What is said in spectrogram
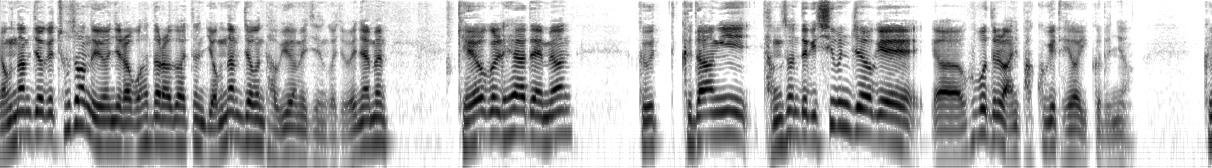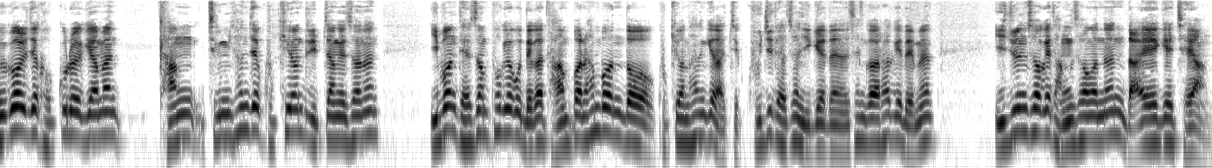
영남 지역의 초선 의원이라고 하더라도 하여튼 영남 지역은 다 위험해지는 거죠. 왜냐하면 개혁을 해야 되면 그, 그 당이 당선되기 쉬운 지역의 어, 후보들을 많이 바꾸게 되어 있거든요. 그걸 이제 거꾸로 얘기하면 당, 지금 현재 국회의원들 입장에서는 이번 대선 포기하고 내가 다음번에 한 번 더 국회의원 하는 게 낫지. 굳이 대선 이겨야 되는 생각을 하게 되면 이준석의 당선은 나에게 재앙.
